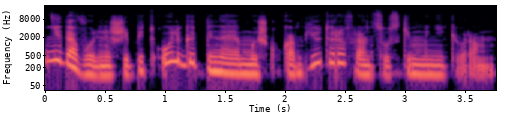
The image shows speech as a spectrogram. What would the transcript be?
Недовольно шипит Ольга, пиная мышку компьютера французским маникюром.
